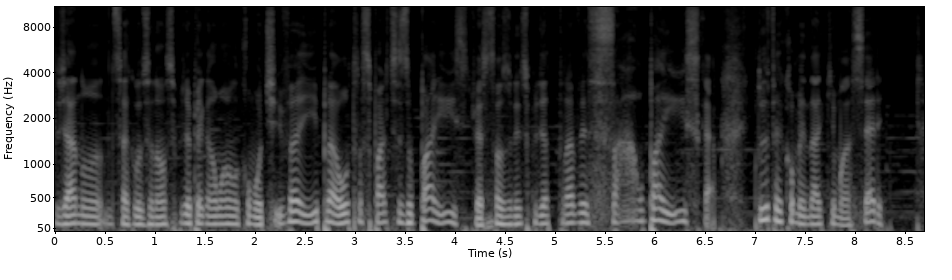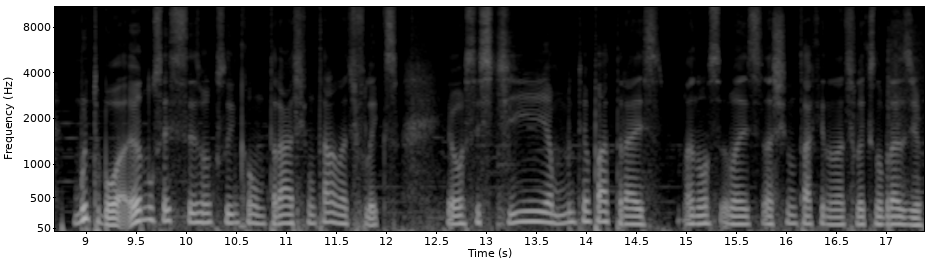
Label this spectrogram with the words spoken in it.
Já no, no, século XIX, você podia pegar uma locomotiva e ir para outras partes do país. Se tivesse Estados Unidos, você podia atravessar o país, cara. Inclusive, recomendar aqui uma série muito boa. Eu não sei se vocês vão conseguir encontrar, acho que não tá na Netflix eu assisti há muito tempo atrás, mas, não, mas acho que não tá aqui na Netflix no Brasil.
